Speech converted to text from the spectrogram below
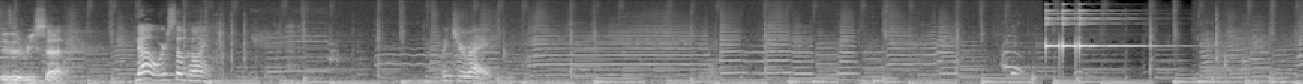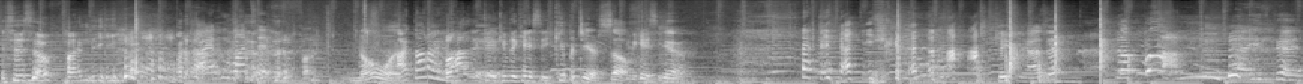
Is it reset? No, we're still going. But you're right. This is so funny. All right, who wants it? No one. I thought I Well, how, had give, it. give it to Casey. Keep it to yourself. Give it to Casey. Yeah. yeah, he's good. Casey has it? The fuck? Yeah, he's good.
